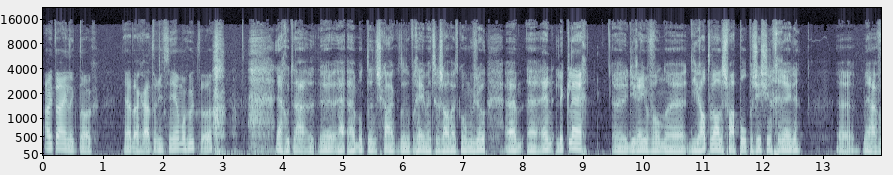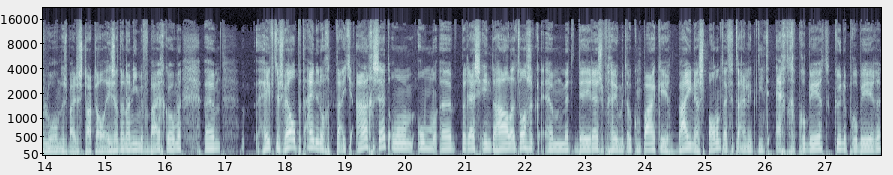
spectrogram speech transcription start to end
Uiteindelijk nog. Ja, dan gaat er iets niet helemaal goed hoor. Ja goed, nou, Ha- Hamilton schakelde op een gegeven moment zichzelf uit, komen we zo. Ehm, eh, en Leclerc, die, reed van, die had wel een zwaar pole position gereden. Maar ja, verloor hem dus bij de start al. Is er daarna niet meer voorbij gekomen. Ehm, heeft dus wel op het einde nog een tijdje aangezet om, om eh Perez in te halen. Het was ook ehm, met DRS op een gegeven moment ook een paar keer bijna spannend. Hij heeft uiteindelijk niet echt geprobeerd, kunnen proberen.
